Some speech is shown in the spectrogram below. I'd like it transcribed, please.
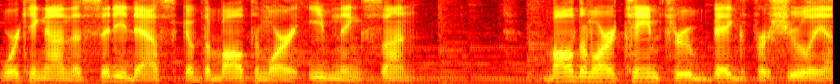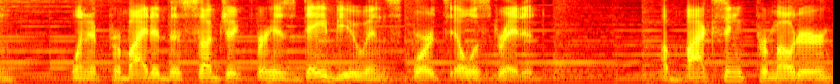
working on the city desk of the Baltimore Evening Sun. Baltimore came through big for Schulian when it provided the subject for his debut in Sports Illustrated, a boxing promoter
